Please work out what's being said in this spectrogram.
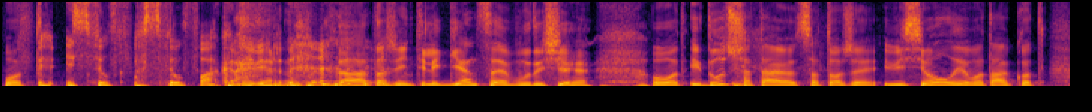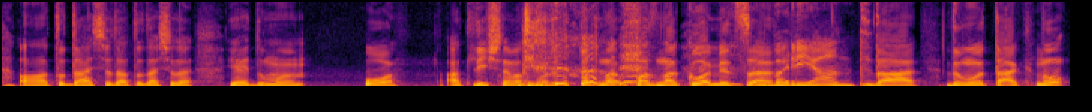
вот Из фил- с филфака, наверное. да, тоже интеллигенция, будущее. Вот, идут, шатаются тоже. Веселые, вот так вот, а, туда-сюда, туда-сюда. Я и думаю, о, отличная возможность позна- познакомиться. Вариант. Да, думаю, так, ну,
